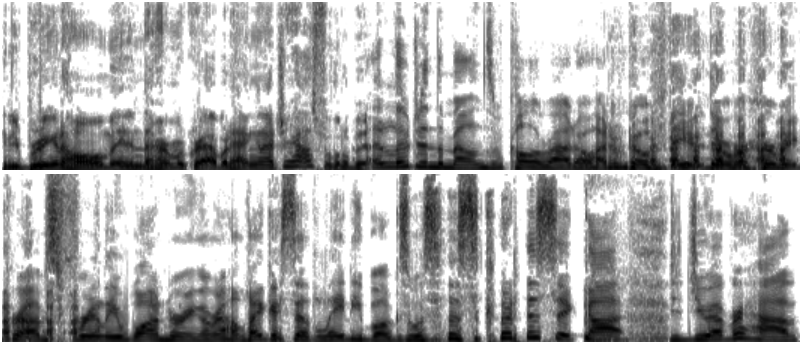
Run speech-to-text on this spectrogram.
and you bring it home, and the hermit crab would hang out your house for a little bit. I lived in the mountains of Colorado. I don't know if they, there were hermit crabs freely wandering around. Like I said, ladybugs was as good as it got. Did you ever have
